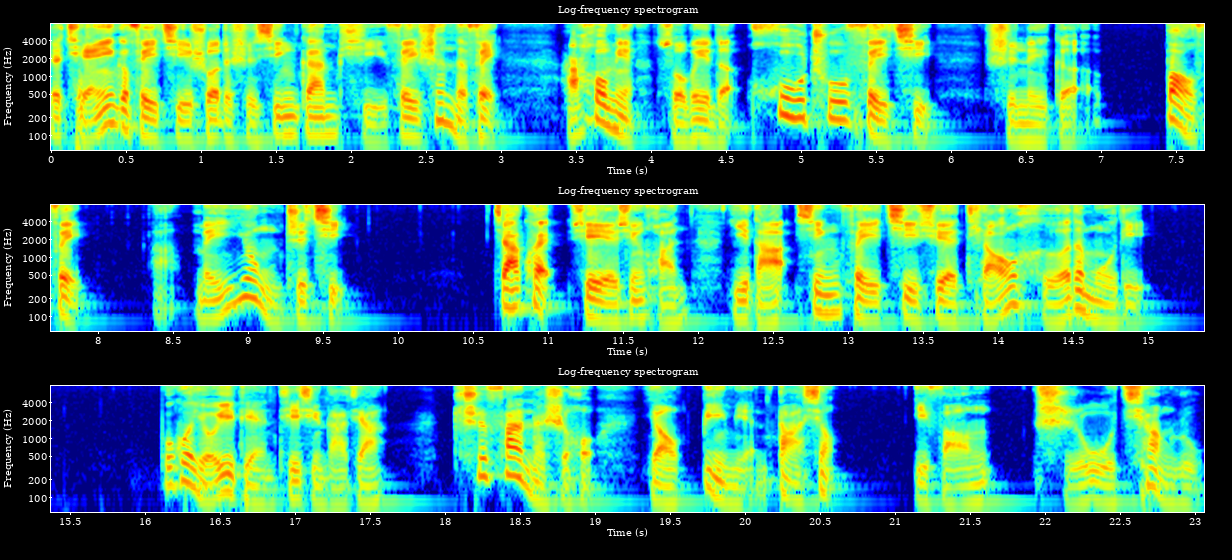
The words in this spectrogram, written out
这前一个肺气说的是心肝脾肺肾的肺，而后面所谓的呼出肺气是那个报废啊没用之气，加快血液循环，以达心肺气血调和的目的。不过有一点提醒大家，吃饭的时候要避免大笑，以防食物呛入。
